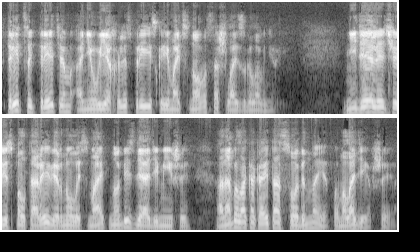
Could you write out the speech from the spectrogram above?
В тридцать третьем они уехали с прииска, и мать снова сошлась с головней. Недели через полторы вернулась мать, но без дяди Миши. Она была какая-то особенная, помолодевшая.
